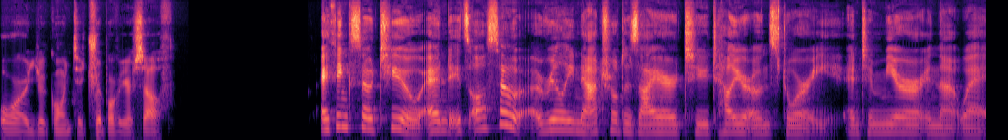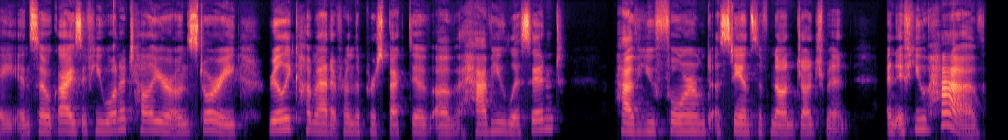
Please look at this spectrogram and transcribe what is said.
or you're going to trip over yourself. I think so too. And it's also a really natural desire to tell your own story and to mirror in that way. And so, guys, if you want to tell your own story, really come at it from the perspective of have you listened? Have you formed a stance of non judgment? And if you have,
